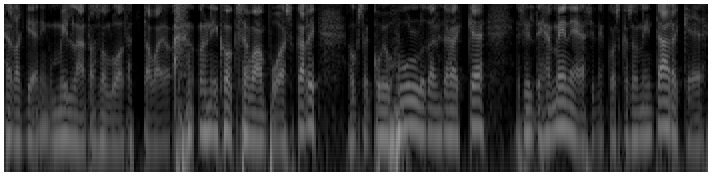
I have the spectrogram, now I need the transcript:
herra G niin millään tasolla luotettava, jo, niin onko se vaan puoskari, onko se kuin hullu tai mitä kaikkea, ja silti hän menee sinne, koska se on niin tärkeä,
